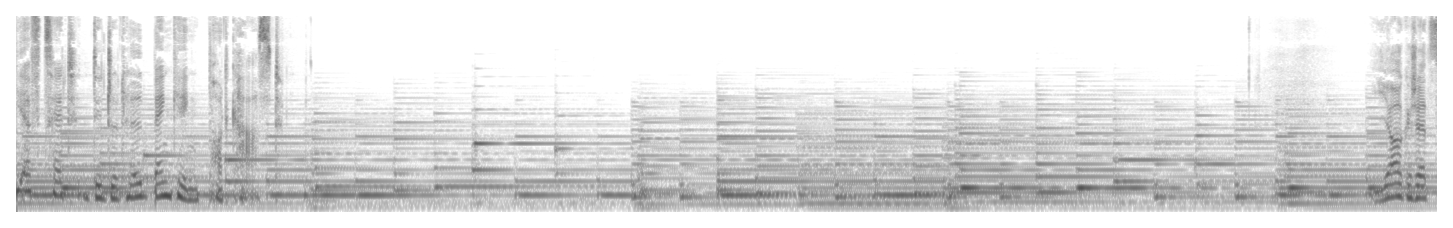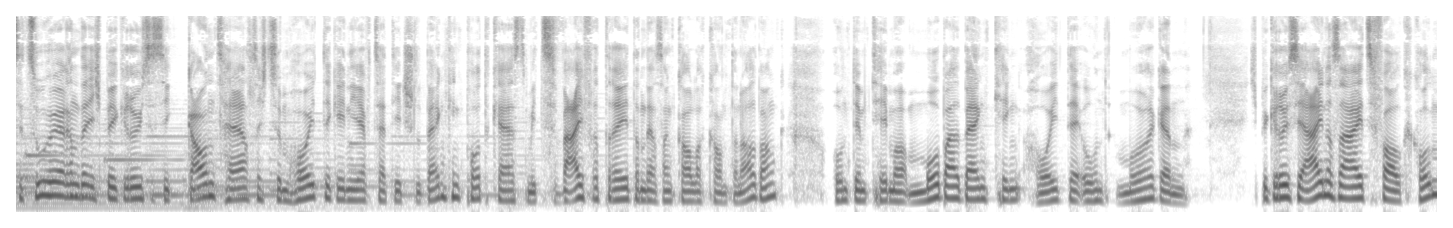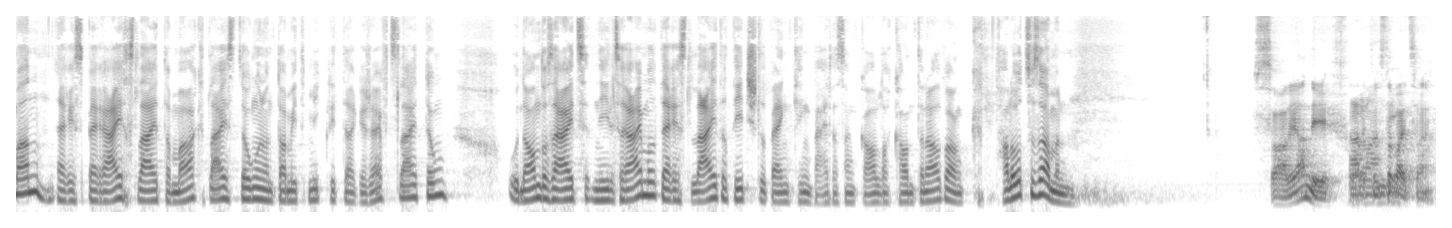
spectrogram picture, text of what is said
IFZ Digital Banking Podcast. Ja, geschätzte Zuhörende, ich begrüße Sie ganz herzlich zum heutigen IFZ Digital Banking Podcast mit zwei Vertretern der St. Galler Kantonalbank und dem Thema Mobile Banking heute und morgen. Ich begrüße einerseits Falk Kollmann. Er ist Bereichsleiter Marktleistungen und damit Mitglied der Geschäftsleitung. Und andererseits Nils Reimel, der ist Leiter Digital Banking bei der St. Galler Kantonalbank. Hallo zusammen. Sali Andi, freut uns dabei zu sein.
